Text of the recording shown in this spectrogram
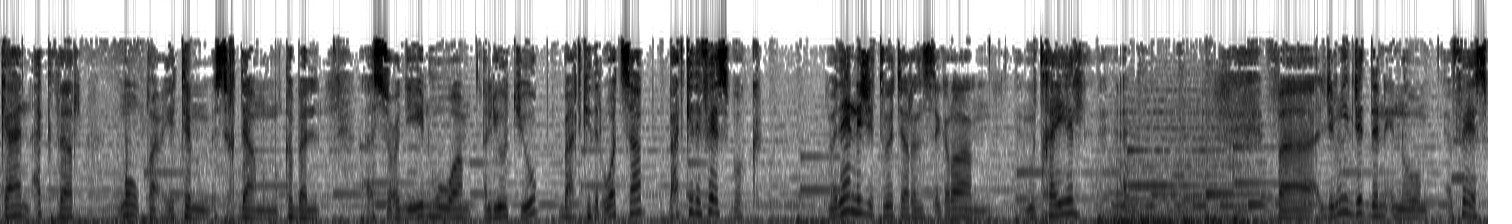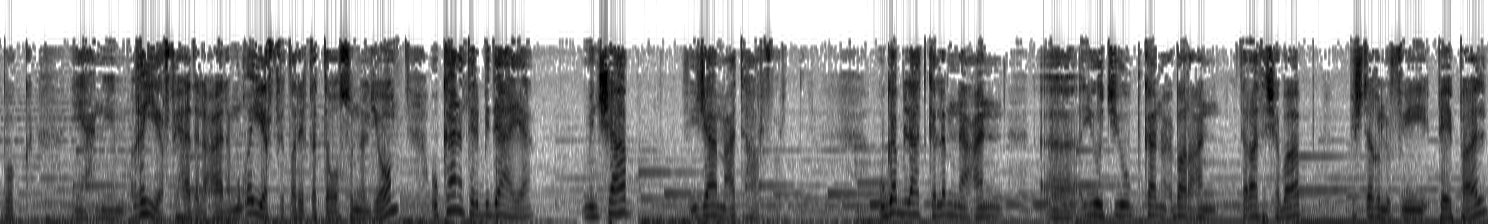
كان أكثر موقع يتم استخدامه من قبل السعوديين هو اليوتيوب بعد كذا الواتساب بعد كذا فيسبوك. بعدين نجي تويتر إنستغرام متخيل؟ فالجميل جدا إنه فيسبوك يعني غير في هذا العالم وغير في طريقة تواصلنا اليوم وكانت البداية من شاب في جامعة هارفارد وقبلها تكلمنا عن آه، يوتيوب كانوا عبارة عن ثلاثة شباب بيشتغلوا في باي بال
